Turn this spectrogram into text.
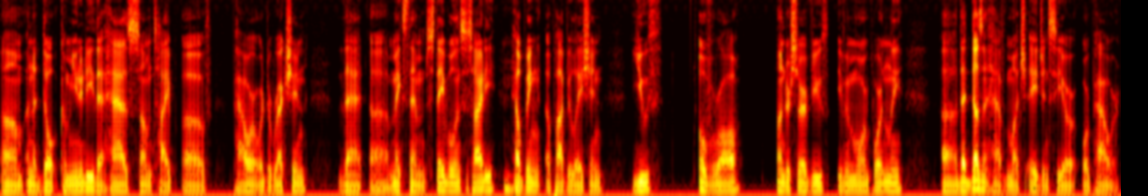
um, an adult community that has some type of power or direction that uh, makes them stable in society, helping a population youth overall, underserved youth, even more importantly, uh, that doesn't have much agency or, or power.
